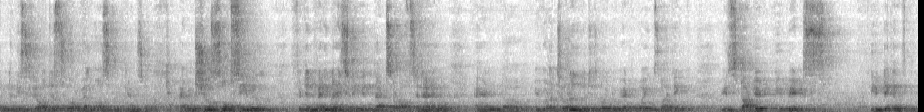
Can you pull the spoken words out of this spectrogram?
and anesthesiologists who are well versed with cancer. I'm sure SOPSI will fit in very nicely in that sort of scenario. And uh, we've got a journal which is going to get going. So I think we started, we made, we've taken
